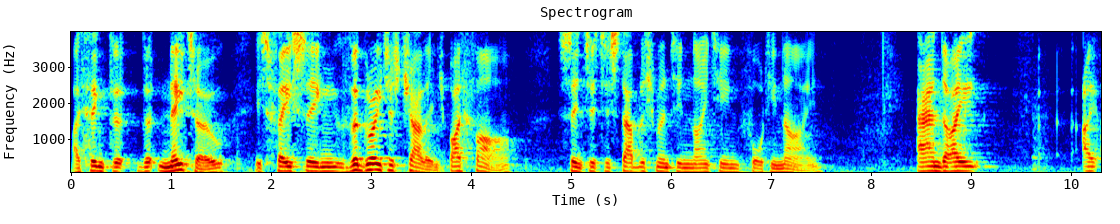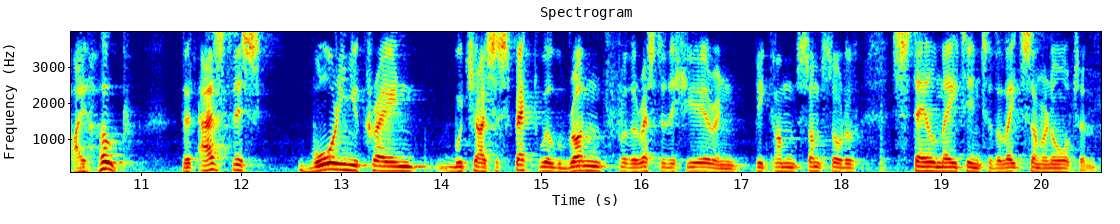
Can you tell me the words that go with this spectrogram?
I think that, that NATO is facing the greatest challenge by far since its establishment in 1949. And I, I, I hope that as this war in Ukraine, which I suspect will run for the rest of this year and become some sort of stalemate into the late summer and autumn,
